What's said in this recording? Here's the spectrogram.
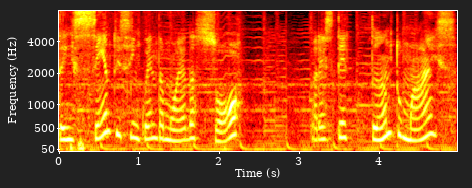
tem 150 moedas só. Parece ter tanto mais.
